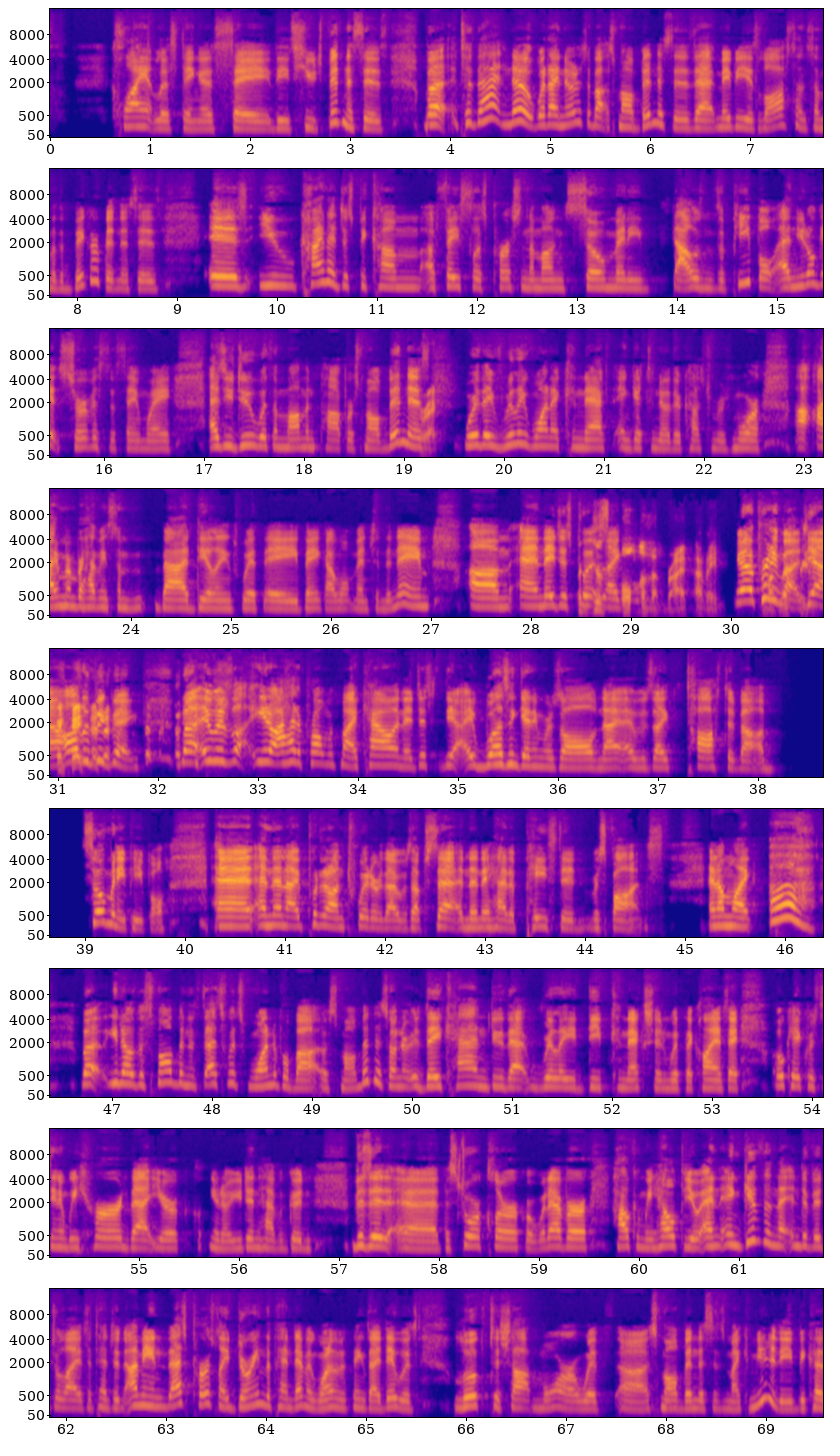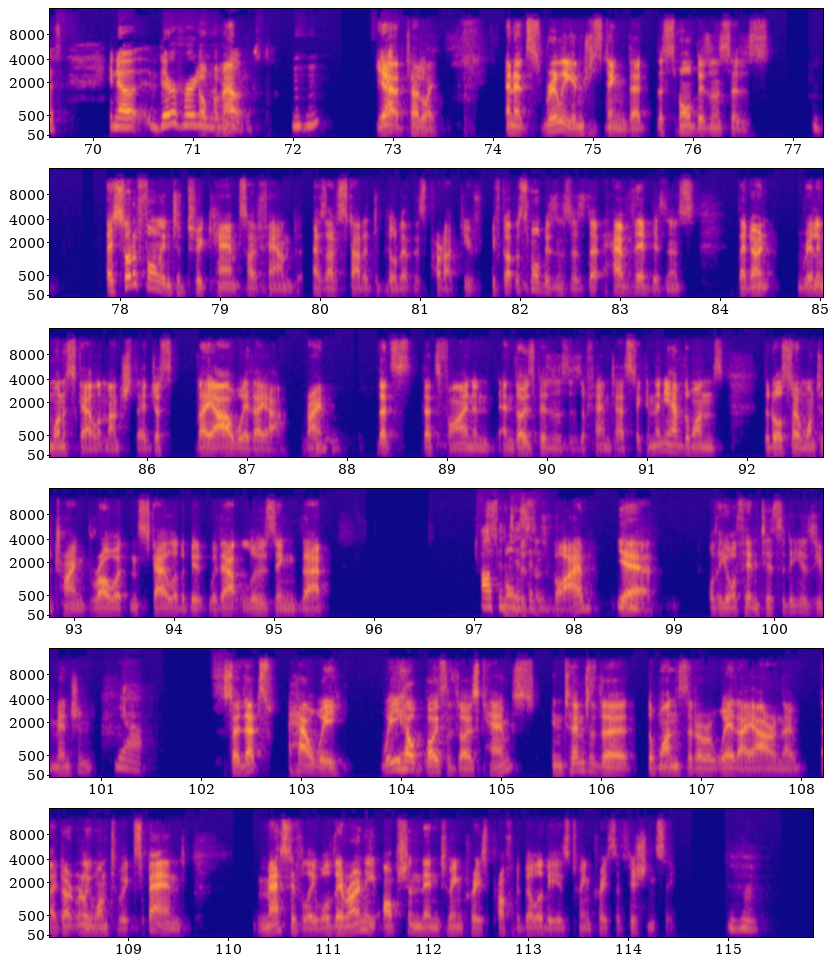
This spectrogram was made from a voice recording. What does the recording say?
client listing as say these huge businesses. But to that note, what I notice about small businesses that maybe is lost on some of the bigger businesses is you kind of just become a faceless person among so many thousands of people and you don't get service the same way as you do with a mom and pop or small business Correct. where they really want to connect and get to know their customers more. I I remember having some bad dealings with a bank. I won't mention the name. Um, and they just put just like, all of them, right? I mean, yeah, pretty Well, much. Yeah, all the big banks But it was, like, you know, I had a problem with my account and it just, yeah, it wasn't getting resolved. And I, I was like tossed about a, so many people. And, and then I put it on Twitter that I was upset. And then they had a pasted response. And I'm like, ah, but you know, the small business, that's what's wonderful about a small business owner is they can do that really deep connection with the client. Say, okay, Christina, we heard that you're, you know, you didn't have a good visit at the store clerk or whatever. How can we help you? And and give them that individualized attention. I mean, that's personally during the pandemic. One of the things I did was look to shop more with uh, small businesses in my community because, you know, they're hurting the most. hmm yeah, Yeah. totally. And it's really interesting that the small businesses they sort of fall into two camps I've found as I've started to build out this product. You've you've got the small businesses that have their business, they don't really want to scale it much. They just they are where they are, right? Mhm. That's that's fine and and those businesses are fantastic. And then you have the ones that also want to try and grow it and scale it a bit without losing that small business vibe. Yeah. Or the authenticity as you mentioned Yeah. so that's how we we help both of those camps. In terms of the the ones that are where they are and they they don't really Mhm. want to expand massively well their only option then to increase profitability is to increase efficiency. Hmm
